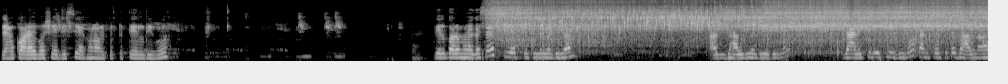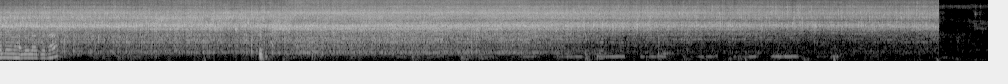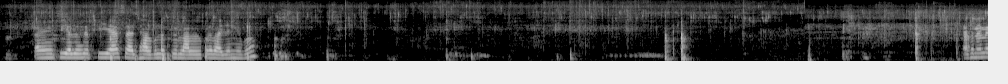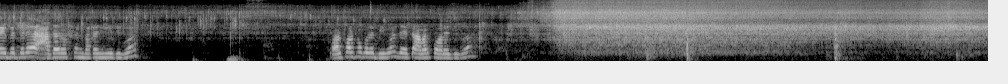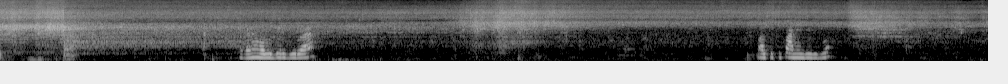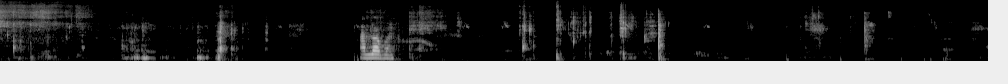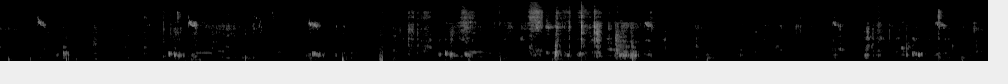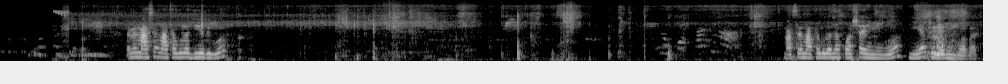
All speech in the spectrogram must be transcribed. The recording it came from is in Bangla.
যে আমি কড়াই বসিয়ে দিছি, এখন অল্প একটু তেল দিব। তেল গরম হয়ে গেছে, পেঁয়াজ কুচিগুলো দিলাম। আর ঝালগুলো দিয়ে দিব। ঝাল একটু বেশি দিব, কারণ কচুতে ঝাল না হলে ভালো লাগে না। আমি পেঁয়াজ পেঁয়াজ আর ঝালগুলো একটু লাল লাল করে ভাজে নেব। এখন আমি এর ভেতরে আদা, রসুন বাটা দিয়ে দিব। অল্প অল্প করে দিব, যেহেতু আবার পরে দিব। এখানে হলুদের গুঁড়া। অল্প একটু পানি দিয়ে দিব। আর লবণ। আমি মাছের মাথাগুলো দিয়ে দেব। মাছের মাথাগুলো না কষাই নিব, নিয়ে তুলে নিব আবার।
